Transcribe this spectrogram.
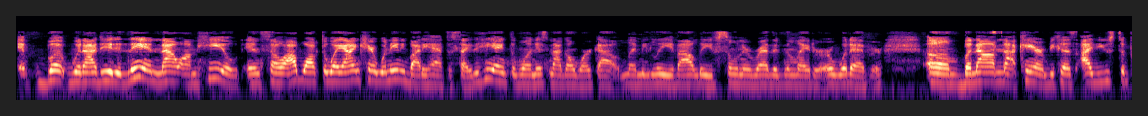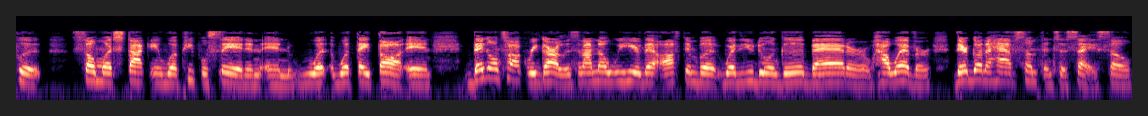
it, but when I did it then, now I'm healed. And so I walked away. I didn't care what anybody had to say. That he ain't the one. It's not gonna work out. Let me leave. I'll leave sooner rather than later or whatever. Um, but now I'm not caring because I used to put so much stock in what people said and and what what they thought, and they gonna talk regardless. And I know we hear that often, but whether you're doing good, bad, or however, they're gonna have something to say. So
